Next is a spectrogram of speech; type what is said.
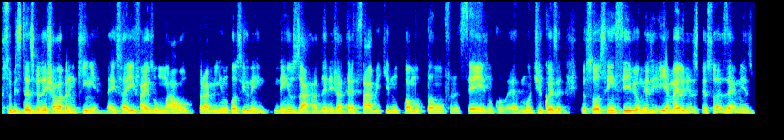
substâncias para deixá-la branquinha. Né? Isso aí faz um mal para mim, eu não consigo nem, nem usar. A Dani já até sabe que não como pão francês, não como, é um monte de coisa. Eu sou sensível mesmo, e a maioria das pessoas é mesmo.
